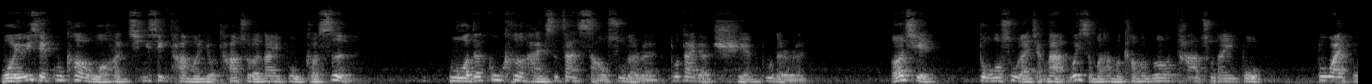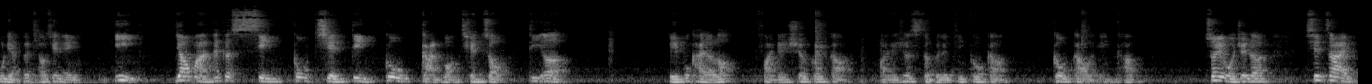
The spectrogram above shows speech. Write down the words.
我有一些顾客，我很庆幸他们有踏出了那一步，可是我的顾客还是占少数的人，不代表全部的人，而且多数来讲那为什么他们靠分波踏出那一步？不外乎两个条件：A 一。要么那个心够坚定，够敢往前走。第二，离不开的咯，financial 够高，financial stability 够高，够高的 income。所以我觉得现在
